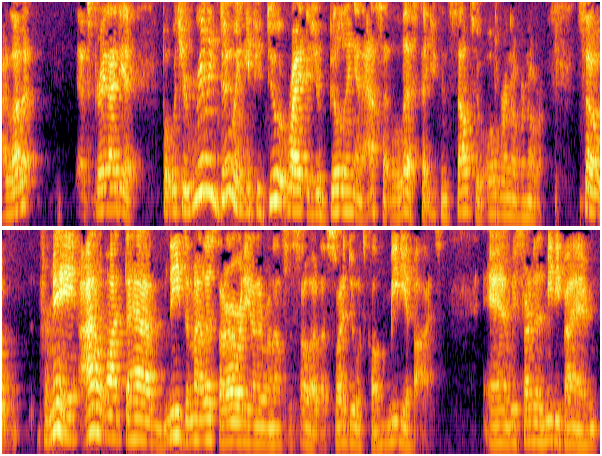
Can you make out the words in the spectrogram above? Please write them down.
I love it. It's a great idea. But what you're really doing, if you do it right, is you're building an asset list that you can sell to over and over and over. So for me, I don't want to have leads in my list that are already on everyone else's solo list. So I do what's called media buys. And we started a media buying,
